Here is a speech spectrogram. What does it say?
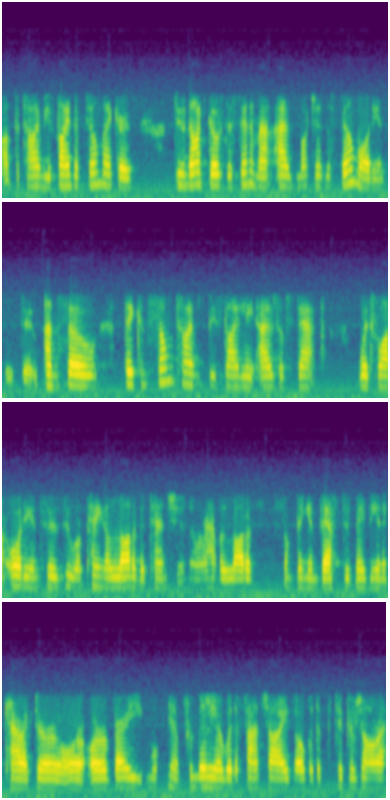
of the time, you find that filmmakers do not go to the cinema as much as the film audiences do, and so they can sometimes be slightly out of step with what audiences who are paying a lot of attention or have a lot of something invested maybe in a character or or very you know familiar with a franchise or with a particular genre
